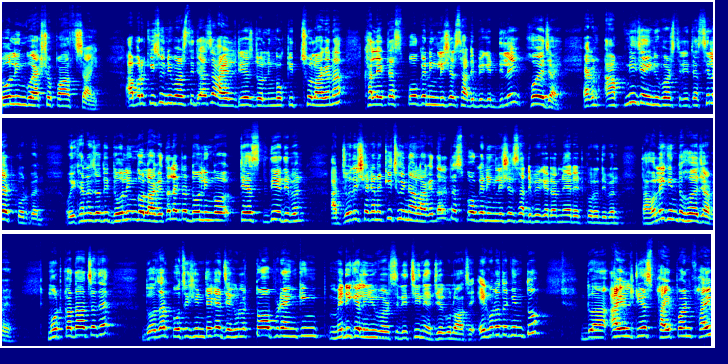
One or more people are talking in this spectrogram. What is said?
ডোলিঙ্গো একশো পাঁচ চাই। আবার কিছু ইউনিভার্সিটি আছে আইএলটিএস ডোলিঙ্গো কিচ্ছু লাগে না, খালি একটা স্পোকেন ইংলিশের সার্টিফিকেট দিলেই হয়ে যায়। এখন আপনি যে ইউনিভার্সিটিটা সিলেক্ট করবেন, ওইখানে যদি ডোলিঙ্গো লাগে, তাহলে একটা ডোলিঙ্গো টেস্ট দিয়ে দিবেন। আর যদি সেখানে কিছুই না লাগে, তাহলে একটা স্পোকেন ইংলিশের সার্টিফিকেট আপনি অ্যাড করে দিবেন, তাহলেই কিন্তু হয়ে যাবে। মোট কথা হচ্ছে যে দু হাজার পঁচিশ ইনটেকে যেগুলো টপ র্যাঙ্কিং মেডিকেল ইউনিভার্সিটি চীনে যেগুলো আছে, এগুলোতে কিন্তু আইএলটিএস ফাইভ পয়েন্ট ফাইভ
